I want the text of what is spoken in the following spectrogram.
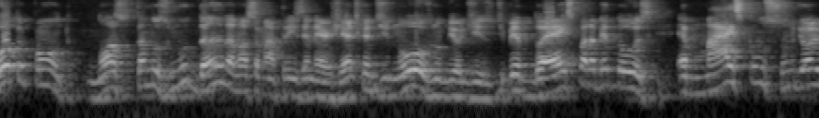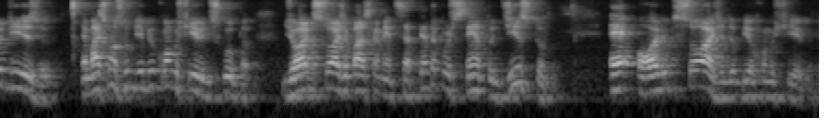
Outro ponto, nós estamos mudando a nossa matriz energética de novo no biodiesel, de B10 para B12. É mais consumo de óleo diesel, é mais consumo de biocombustível, desculpa, de óleo de soja, basicamente. 70% disto é óleo de soja do biocombustível.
